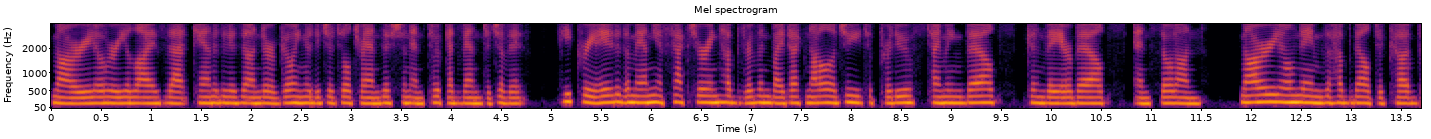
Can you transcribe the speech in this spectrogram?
Mario realized that Canada is undergoing a digital transition and took advantage of it. He created a manufacturing hub driven by technology to produce timing belts, conveyor belts, and so on. Mario named the hub belt Beltic Hub.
